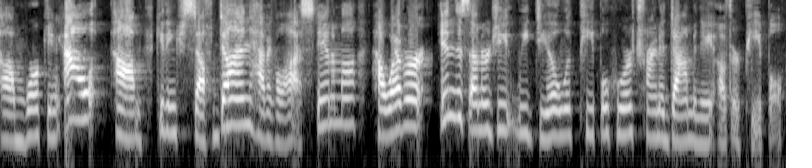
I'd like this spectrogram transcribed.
um, working out, um, getting stuff done, having a lot of stamina. However, in this energy, we deal with people who are trying to dominate other people.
